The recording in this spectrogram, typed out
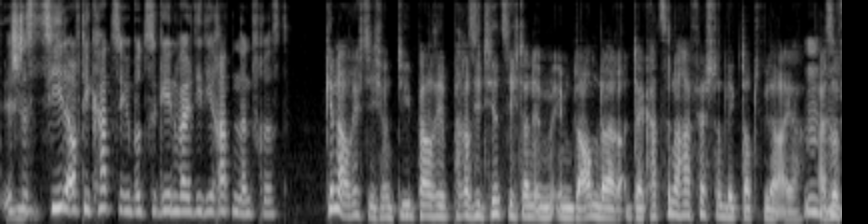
ist das Ziel, auf die Katze überzugehen, weil die die Ratten dann frisst. Genau, richtig. Und die parasi- parasitiert sich dann im, im Darm der, der Katze nachher fest und legt dort wieder Eier. Mhm. Also,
